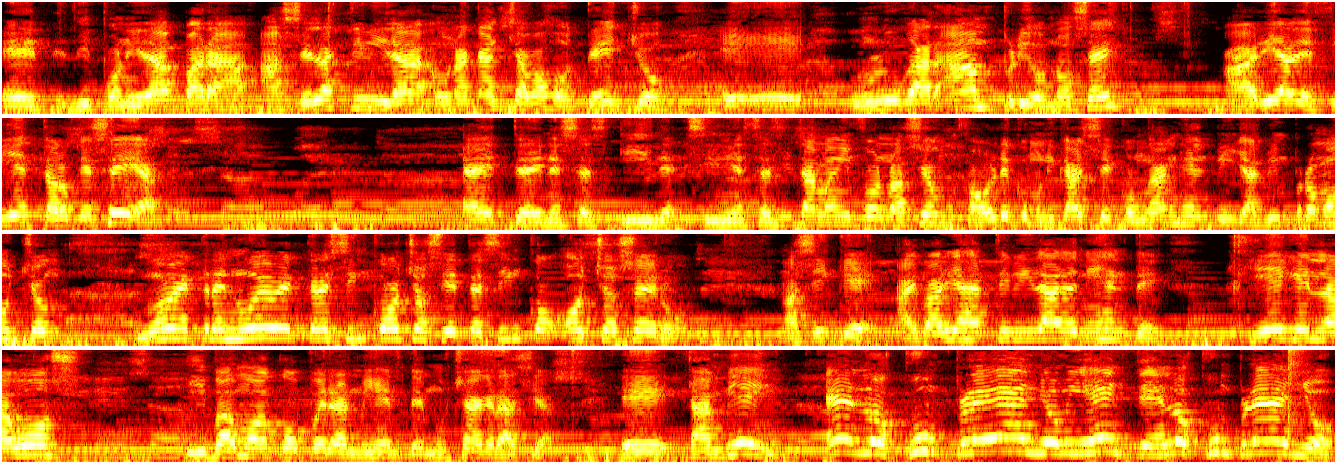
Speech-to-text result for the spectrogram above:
eh, disponibilidad para hacer la actividad una cancha bajo techo eh, eh, un lugar amplio no sé área de fiesta lo que sea este, y si necesita más información, por favor de comunicarse con Ángel Villalbín Promotion 939-358-7580. Así que hay varias actividades, mi gente. Rieguen la voz y vamos a cooperar, mi gente. Muchas gracias. Eh, también en los cumpleaños, mi gente, en los cumpleaños.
